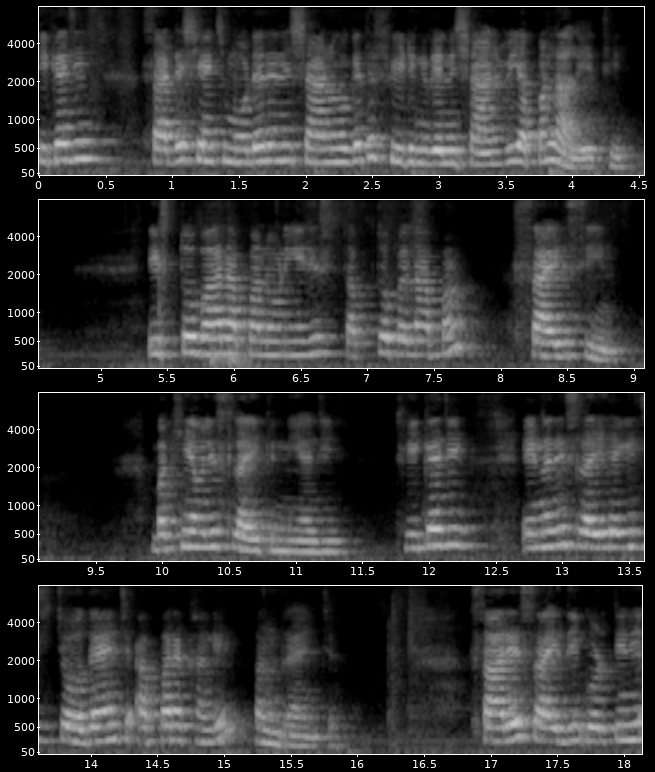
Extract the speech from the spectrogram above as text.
ਠੀਕ ਹੈ ਜੀ? 6.5 ਇੰਚ ਮੋਢੇ ਦੇ ਨਿਸ਼ਾਨ ਹੋ ਗਏ ਤੇ ਫਿਟਿੰਗ ਦੇ ਨਿਸ਼ਾਨ ਵੀ ਆਪਾਂ ਲਾ ਲਏ ਇੱਥੇ। ਇਸ ਤੋਂ ਬਾਅਦ ਆਪਾਂ ਲਾਉਣੀ ਹੈ ਜੀ, ਸਭ ਤੋਂ ਪਹਿਲਾਂ ਆਪਾਂ ਸਾਈਡ ਸੀਨ ਬੱਖੀਆਂ ਵਾਲੀ ਸਿਲਾਈ ਕਿੰਨੀ ਹੈ ਜੀ? ਠੀਕ ਹੈ ਜੀ? ਇਹਨਾਂ ਦੀ ਸਿਲਾਈ ਹੈਗੀ ਜੀ 14 ਇੰਚ, ਆਪਾਂ ਰੱਖਾਂਗੇ 15 ਇੰਚ। ਸਾਰੇ ਸਾਈਜ਼ ਦੀ ਕੁੜਤੀ ਦੀ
